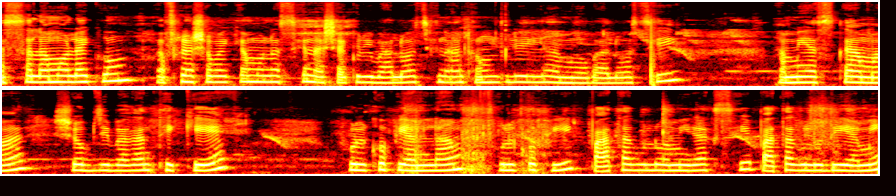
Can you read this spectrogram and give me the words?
আসসালামু আলাইকুম। আপনারা সবাই কেমন আছেন? আশা করি ভালো আছেন। আলহামদুলিল্লাহ, আমিও ভালো আছি। আমি আজকে আমার সবজি বাগান থেকে ফুলকপি আনলাম। ফুলকপির পাতাগুলো আমি রাখছি। পাতাগুলো দিয়ে আমি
